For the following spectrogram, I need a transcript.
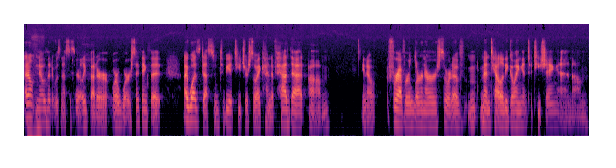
I don't know that it was necessarily better or worse. I think that I was destined to be a teacher, so I kind of had that, um, you know, forever learner sort of mentality going into teaching, and um,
